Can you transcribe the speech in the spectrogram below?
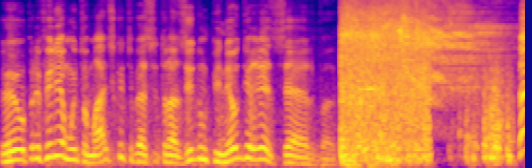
Eu preferia muito mais que tivesse trazido um pneu de reserva. O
